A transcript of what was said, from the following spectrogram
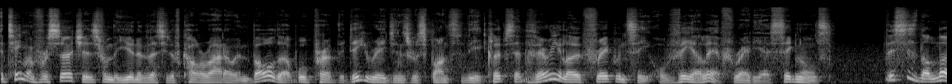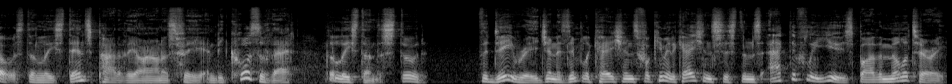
A team of researchers from the University of Colorado in Boulder will probe the D region's response to the eclipse at very low frequency or VLF radio signals. This is the lowest and least dense part of the ionosphere, and because of that, the least understood. The D region has implications for communication systems actively used by the military.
